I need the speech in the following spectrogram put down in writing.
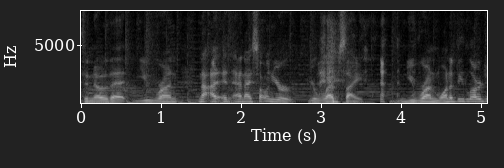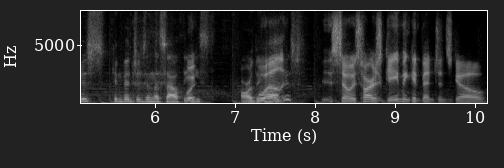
to know that you run now? And, and I saw on your your website you run one of the largest conventions in the southeast. Are the well, largest? So as far as gaming conventions go,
